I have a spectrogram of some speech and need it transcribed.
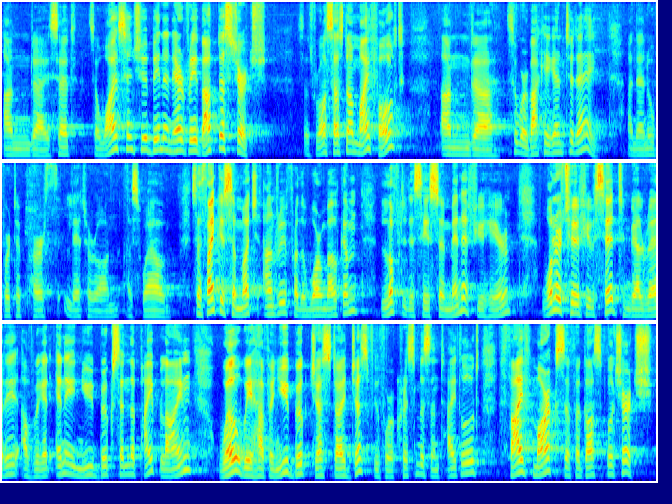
And I said, It's a while since you've been in Airdrie Baptist Church. He says, Ross, that's not my fault. And uh, so we're back again today and then over to Perth later on as well. So thank you so much, Andrew, for the warm welcome. Lovely to see so many of you here. One or two of you have said to me already, have we got any new books in the pipeline? Well, we have a new book just out just before Christmas entitled Five Marks of a Gospel Church.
